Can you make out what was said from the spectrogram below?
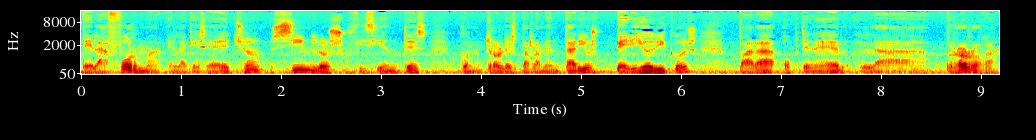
de la forma en la que se ha hecho sin los suficientes controles parlamentarios periódicos para obtener la prórroga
